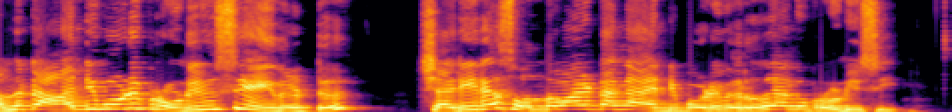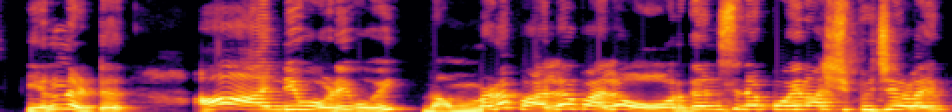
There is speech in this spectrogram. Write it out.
എന്നിട്ട് ആന്റിബോഡി പ്രൊഡ്യൂസ് ചെയ്തിട്ട് ശരീരം സ്വന്തമായിട്ട് അങ്ങ് ആന്റിബോഡി വെറുതെ അങ്ങ് പ്രൊഡ്യൂസ് ചെയ്യും. എന്നിട്ട് ആ ആന്റിബോഡി പോയി നമ്മുടെ പല പല ഓർഗൻസിനെ പോയി നശിപ്പിച്ച് കളയും.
